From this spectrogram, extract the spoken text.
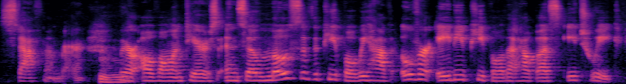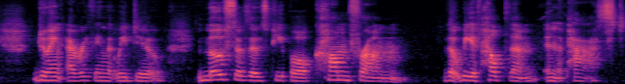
staff member. We are all volunteers. And so most of the people, we have over 80 people that help us each week doing everything that we do. Most of those people come from that we have helped them in the past.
